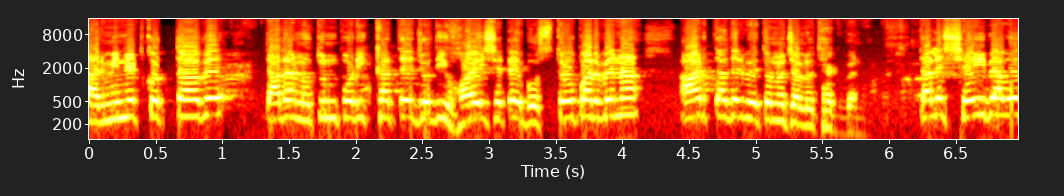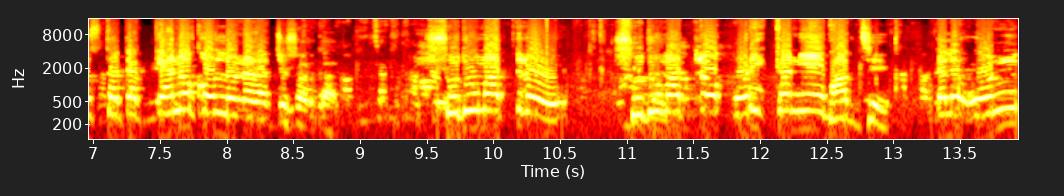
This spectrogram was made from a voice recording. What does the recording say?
টার্মিনেট করতে হবে। তারা নতুন পরীক্ষাতে যদি হয় সেটাই বসতেও পারবে না, আর তাদের বেতনও চালু থাকবে না। তাহলে সেই ব্যবস্থাটা কেন করল না রাজ্য সরকার? শুধুমাত্র শুধুমাত্র পরীক্ষা নিয়েই ভাবছে। তাহলে অন্য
